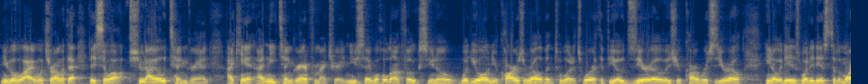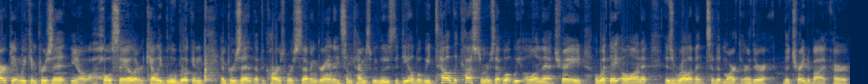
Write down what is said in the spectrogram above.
And you go, why? What's wrong with that? They say, well, shoot, I owe 10 grand. I can't, I need 10 grand for my trade. And you say, well, hold on, folks. You know, what you owe on your car is irrelevant to what it's worth. If you owed zero, is your car worth zero? You know, it is what it is to the market. We can present, you know, a wholesale or Kelley Blue Book and, and present that the car is worth seven grand. And sometimes we lose the deal, but we tell the customers that what we owe on that trade or what they owe on it is relevant to the market or their, the trade or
